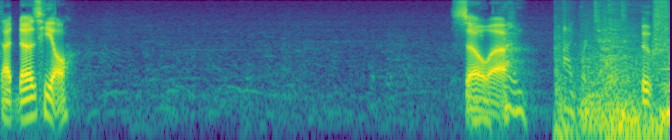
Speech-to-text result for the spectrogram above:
That does heal. So, uh, oof.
